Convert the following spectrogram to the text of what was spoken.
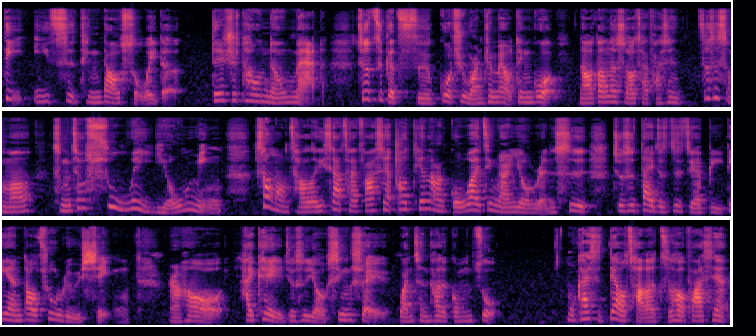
第一次听到所谓的 digital nomad，就这个词过去完全没有听过，然后到那时候才发现这是什么？什么叫数位游民？上网查了一下，才发现哦天哪，国外竟然有人是就是带着自己的笔电到处旅行，然后还可以就是有薪水完成他的工作。我开始调查了之后，发现，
